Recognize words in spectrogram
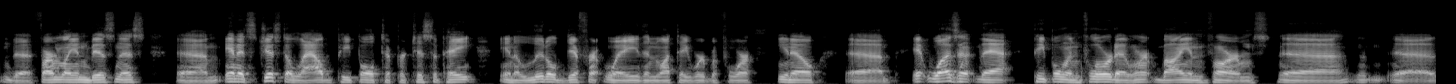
the farmland business, um, and it's just allowed people to participate in a little different way than what they were before. You know, uh, it wasn't that people in Florida weren't buying farms uh, uh,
